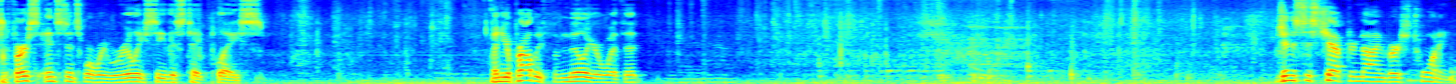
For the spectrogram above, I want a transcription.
The first instance where we really see this take place. And you're probably familiar with it. Genesis chapter 9, verse 20.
